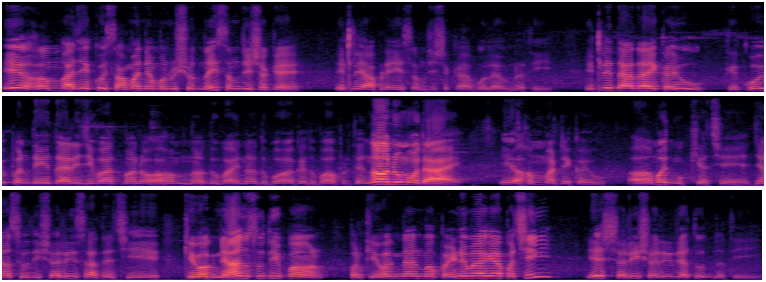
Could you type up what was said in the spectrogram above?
એ અહમ આજે કોઈ સામાન્ય મનુષ્ય નહીં સમજી શકે, એટલે આપણે એ સમજી શકાય બોલાયું નથી. એટલે દાદાએ કહ્યું કે કોઈ પણ દેહદારી જીવાત્માનો અહમ ન દુભાય, ન દુભાવ કે દુભાવ પ્રત્યે ન અનુમોદાય. એ અહમ માટે કહ્યું. અહમ જ મુખ્ય છે. જ્યાં સુધી શરીર સાથે છીએ કેવળ જ્ઞાન સુધી પણ પણ કેવ જ્ઞાનમાં પરિણમ્યા ગયા પછી એ શરીર શરીર રહેતું જ નથી.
